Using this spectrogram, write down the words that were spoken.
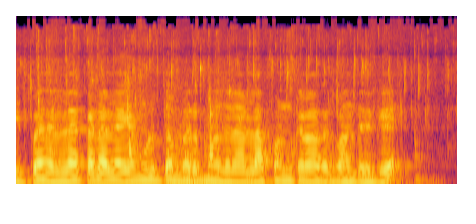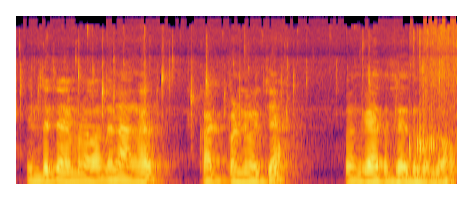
இப்போ இந்த நிலக்கடலையும் உளுத்தம்பருப்பு வந்து நல்லா பொன் கலருக்கு வந்திருக்கு. இந்த டைமில் வந்து நாங்கள் கட் பண்ணி வச்ச வெங்காயத்தை சேர்த்துக்கொள்வோம்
